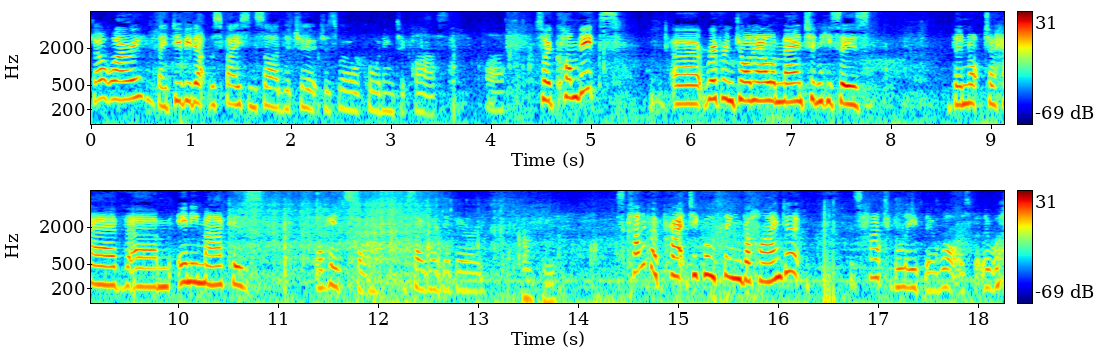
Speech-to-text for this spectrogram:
Don't worry, they divvied up the space inside the church as well, according to class. Class. So convicts, uh, Reverend John Allen Manton, he says they're not to have um, any markers or headstones to say where they're buried. It's kind of a practical thing behind it. It's hard to believe there was, but there was.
